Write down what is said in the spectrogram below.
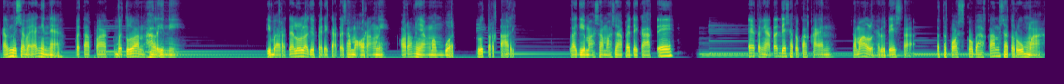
Kalian bisa bayangin ya, betapa kebetulan hal ini. Ibaratnya lu lagi PDKT sama orang nih, orang yang membuat lu tertarik. Lagi masa-masa PDKT, eh ternyata dia satu KKN sama lu, satu desa satu posko bahkan satu rumah.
